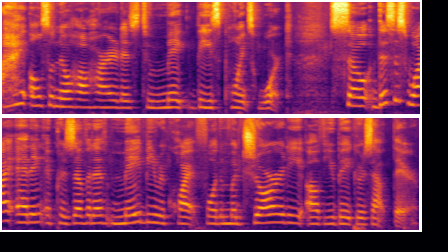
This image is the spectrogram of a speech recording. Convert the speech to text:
I also know how hard it is to make these points work. So this is why adding a preservative may be required for the majority of you bakers out there.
